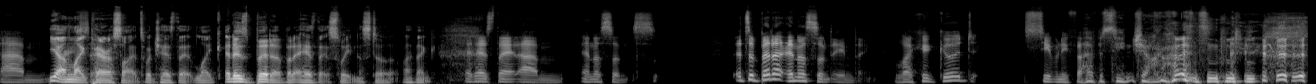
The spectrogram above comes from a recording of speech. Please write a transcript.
um. yeah, unlike sad. Parasites, which has that like it is bitter, but it has that sweetness to it. I think. It has that um innocence. It's a bitter innocent ending. like a good 75% chocolate.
